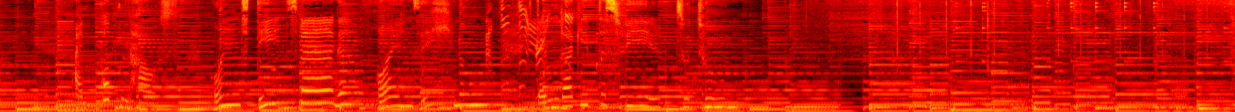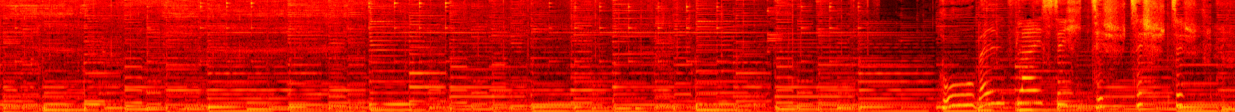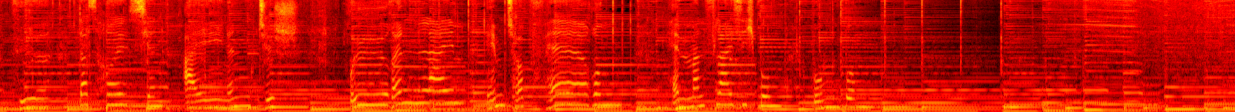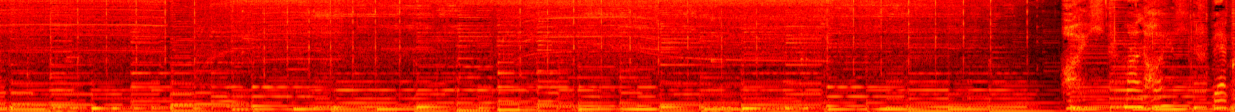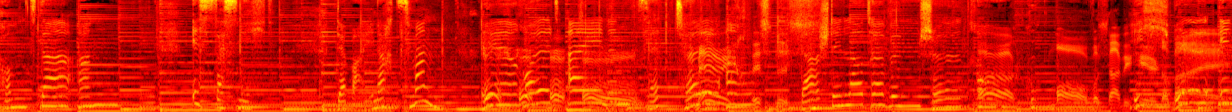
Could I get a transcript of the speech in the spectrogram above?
ein Puppenhaus und die Zwerge freuen sich nun, denn da gibt es viel zu tun. Tisch, rühren Leim im Topf herum, hämmern fleißig, bum, Wünsche drauf. guck mal, was habe ich, hier Ich dabei?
